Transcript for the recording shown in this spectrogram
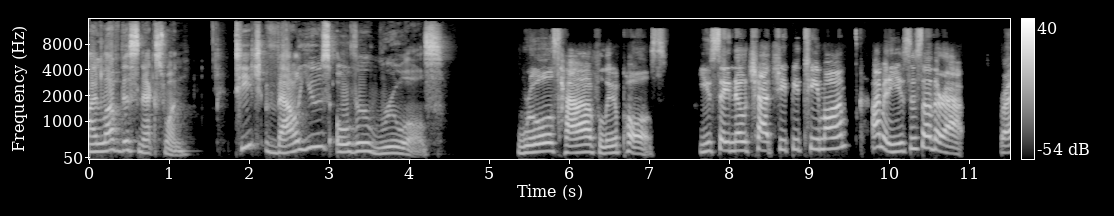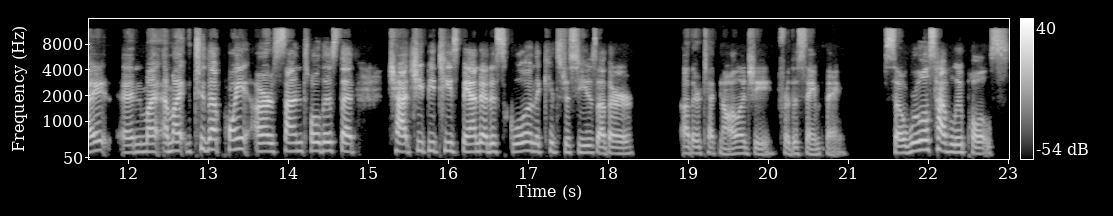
I love this next one. Teach values over rules. Rules have loopholes. You say no chat GPT, mom, I'm going to use this other app, right? And my, am I to that point, our son told us that chat GPT is banned at his school and the kids just use other other technology for the same thing. So rules have loopholes.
